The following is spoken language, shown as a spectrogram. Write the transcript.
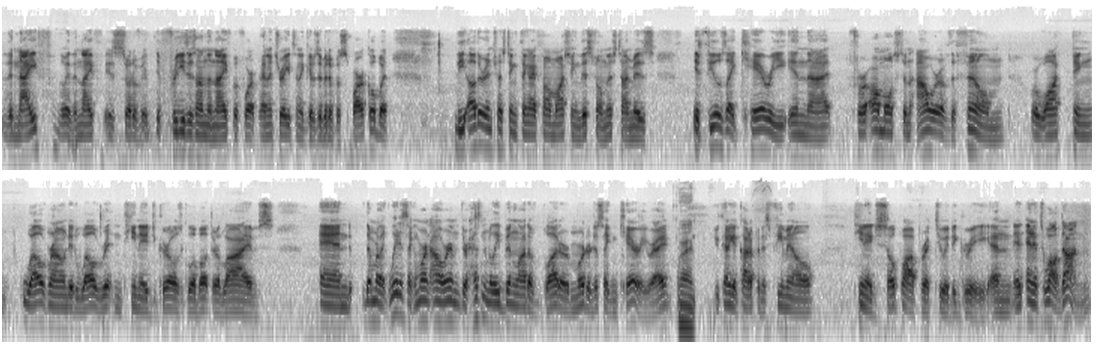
the knife, the way the knife is sort of it, it freezes on the knife before it penetrates, and it gives a bit of a sparkle. But the other interesting thing I found watching this film this time is it feels like Carrie in that for almost an hour of the film, we're watching well-rounded, well-written teenage girls go about their lives. And then we're like, wait a second, we're an hour in. There hasn't really been a lot of blood or murder, just like in Carrie, right? Right. you kind of get caught up in this female teenage soap opera to a degree, and and it's well done,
